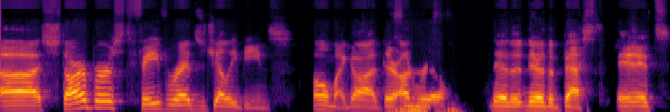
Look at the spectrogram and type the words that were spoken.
Uh, Starburst Fave Reds jelly beans. Oh my god, they're unreal. They're the they're the best. It's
